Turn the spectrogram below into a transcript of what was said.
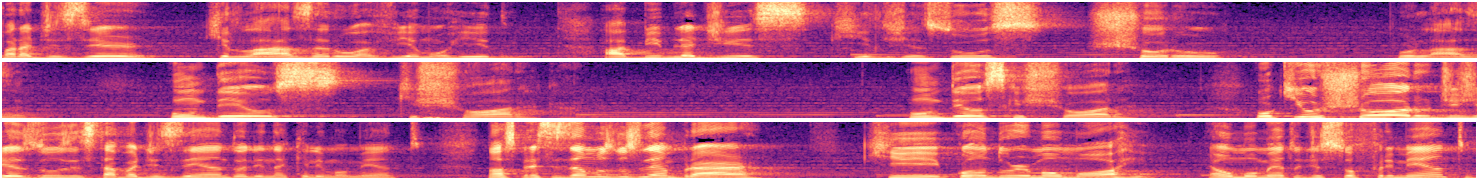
para dizer que Lázaro havia morrido. A Bíblia diz que Jesus chorou por Lázaro. Um Deus que chora, cara. Um Deus que chora. O que o choro de Jesus estava dizendo ali naquele momento? Nós precisamos nos lembrar que quando o irmão morre, é um momento de sofrimento,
